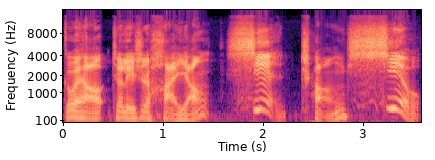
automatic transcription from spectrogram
各位好，这里是海洋现场秀。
